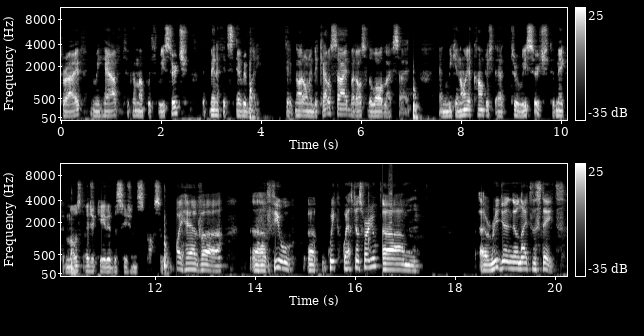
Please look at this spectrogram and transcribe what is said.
thrive. And we have to come up with research that benefits everybody. Not only the cattle side, but also the wildlife side. And we can only accomplish that through research to make the most educated decisions possible. I have uh, a few uh, quick questions for you. Um, a region in the United States.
